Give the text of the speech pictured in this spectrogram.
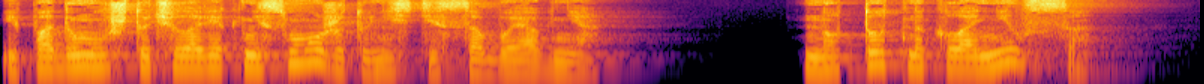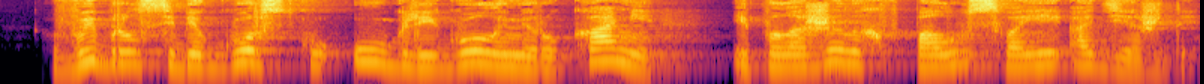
и подумал, что человек не сможет унести с собой огня. Но тот наклонился, выбрал себе горстку углей голыми руками и положил их в полу своей одежды.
